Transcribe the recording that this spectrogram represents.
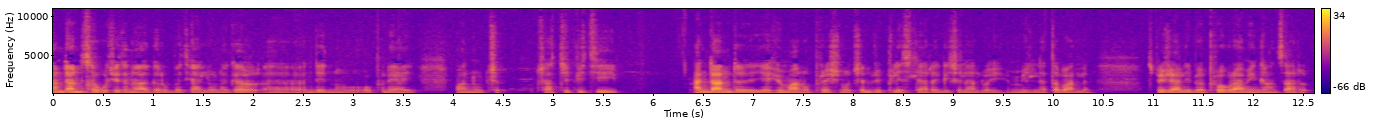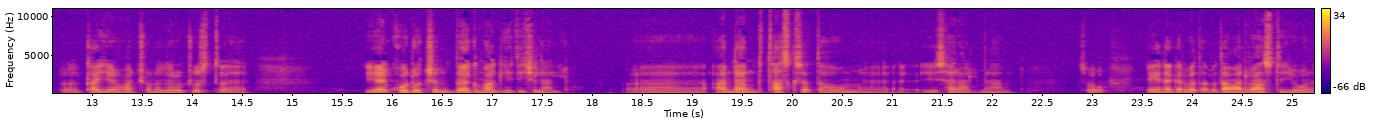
አንዳንድ ሰዎች የተነጋገሩበት ያለው ነገር እንዴት ነው OpenAI ማነው? ChatGPT አንዳንድ የ human operation ኦችን replace ሊያደርግ ይችላል ወይ የሚል ነጥብ አለ። especially በ programming አንጻር ካየኋቸው ነገሮች ውስጥ የኮዶችን bug ማግኘት ይችላል። አንዳንድ task ሰጠኸውም ይሰራል ምናምን። ይሄ ነገር በጣም advanced እየሆነ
